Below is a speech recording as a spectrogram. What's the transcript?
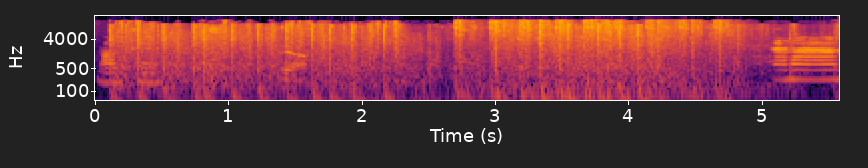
mountain. Yeah. Uh-huh.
